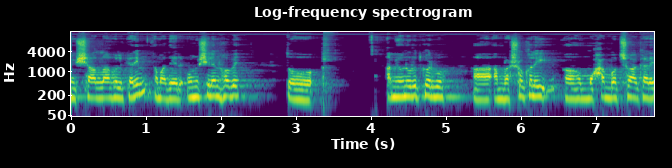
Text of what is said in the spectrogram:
ইনশাআল্লাহুল করিম আমাদের অনুশীলন হবে। তো আমি অনুরোধ করব আমরা সকলেই মোহাব্বত সহকারে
